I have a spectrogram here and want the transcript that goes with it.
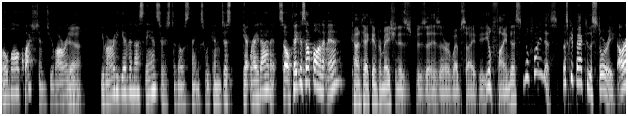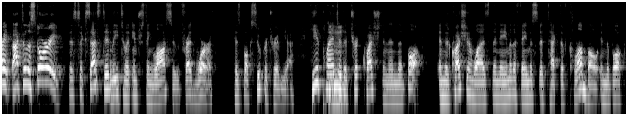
lowball questions. You've already Yeah. You've already given us the answers to those things. We can just get right at it. So take us up on it, man. Contact information is, is, is at our website. You'll find us. You'll find us. Let's get back to the story. All right, back to the story. The success did lead to an interesting lawsuit. Fred Worth, his book Super Trivia, he had planted mm-hmm. a trick question in the book. And the question was the name of the famous detective Columbo in the book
